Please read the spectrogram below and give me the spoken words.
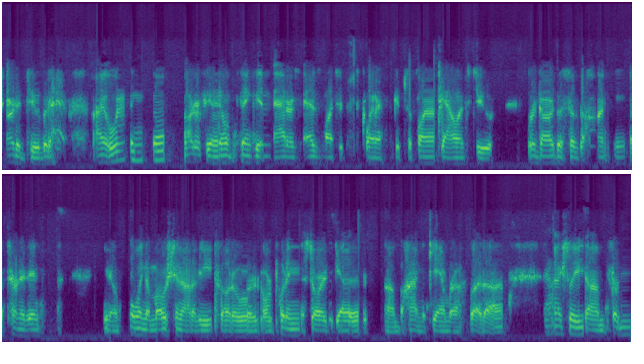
started to, but I think photography, I don't think it matters as much at this point. I think it's a fun challenge to, regardless of the hunt, you know, turn it into, you know, pulling emotion out of each photo or, or putting the story together um, behind the camera. But uh, actually, um, for me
